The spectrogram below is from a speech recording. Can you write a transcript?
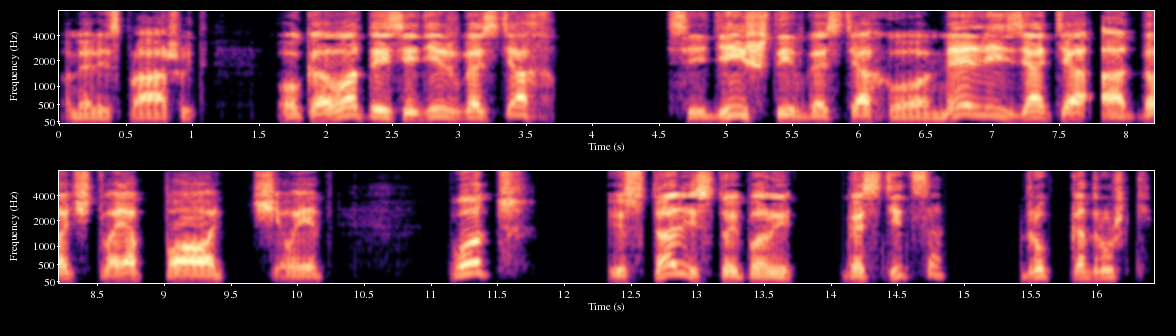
Амелия спрашивает, у кого ты сидишь в гостях? Сидишь ты в гостях у Амелии зятя, а дочь твоя почивает. Вот и стали с той поры гоститься друг к дружке.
